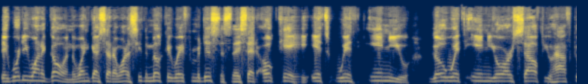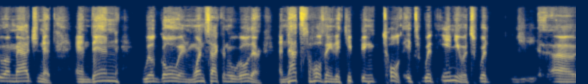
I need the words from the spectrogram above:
they where do you want to go? And the one guy said, I want to see the Milky Way from a distance. And they said, okay, it's within you. Go within yourself. You have to imagine it. And then we'll go in one second, we'll go there. And that's the whole thing. They keep being told it's within you. It's with, uh,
